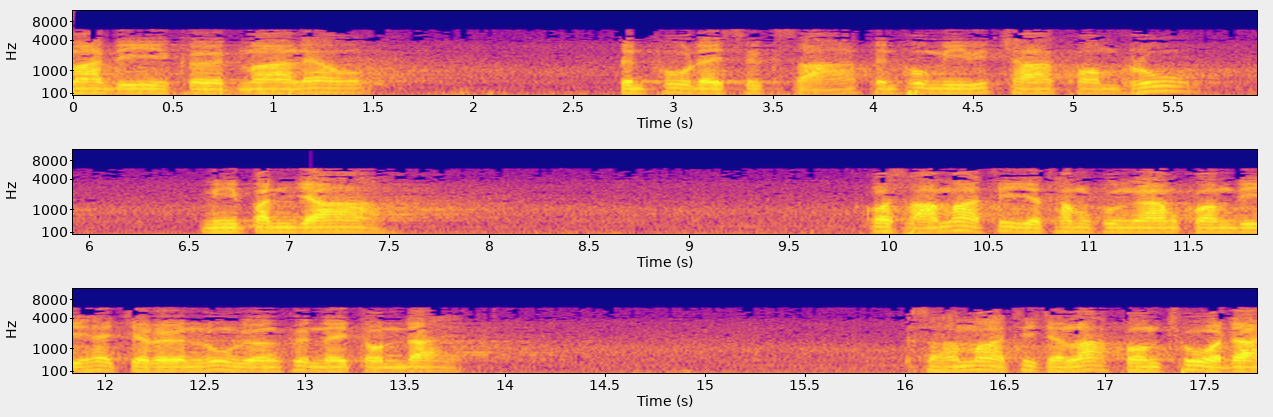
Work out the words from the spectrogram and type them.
มาดีเกิดมาแล้ว เป็นผู้ได้ศึกษา เป็นผู้มีวิชาความรู้ มีปัญญา ก็สามารถที่จะทำคุณงามความดีให้เจริญรุ่งเรืองขึ้นในตนได้ สามารถที่จะละความชั่วได้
